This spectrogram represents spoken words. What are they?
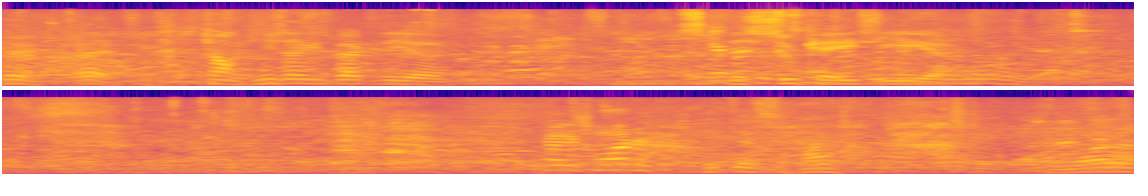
Hey, hey. Tommy, can you take these back to the uh, the suitcase? Yeah. Get this, huh? Some water.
